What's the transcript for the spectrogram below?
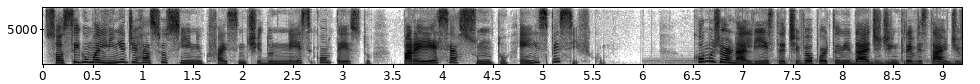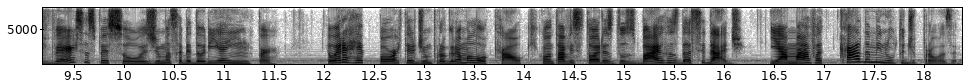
Só siga uma linha de raciocínio que faz sentido nesse contexto para esse assunto em específico. Como jornalista, tive a oportunidade de entrevistar diversas pessoas de uma sabedoria ímpar. Eu era repórter de um programa local que contava histórias dos bairros da cidade e amava cada minuto de prosa.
